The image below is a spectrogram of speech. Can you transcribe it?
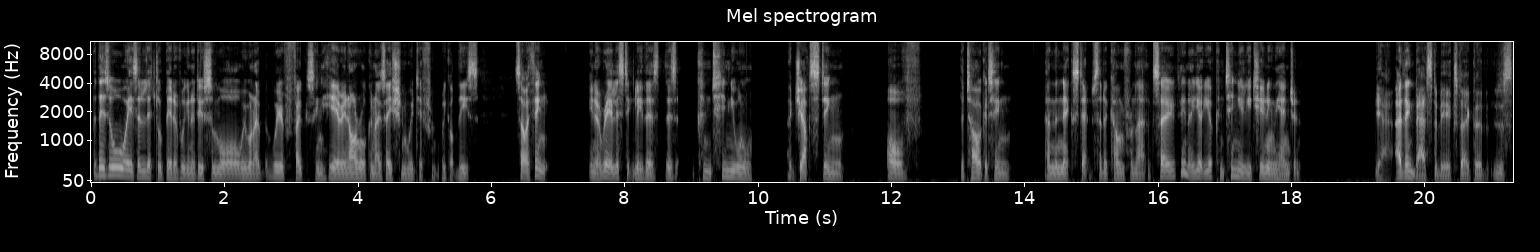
but there's always a little bit of we're going to do some more. We want to. We're focusing here in our organisation. We're different. We got these. So I think, you know, realistically, there's there's continual adjusting of the targeting and the next steps that have come from that. So you know, you're, you're continually tuning the engine. Yeah, I think that's to be expected. Just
